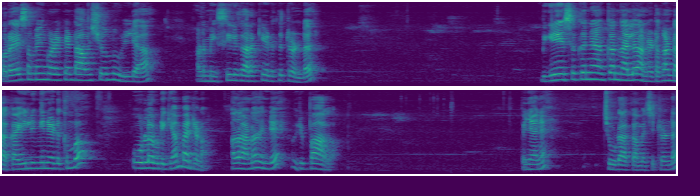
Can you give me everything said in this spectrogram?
കുറേ സമയം കുഴക്കേണ്ട ആവശ്യമൊന്നുമില്ല. നമ്മൾ മിക്സിയിൽ കറക്കി എടുത്തിട്ടുണ്ട്. ബിഗിനേഴ്സൊക്കെ നല്ലതാണ് കേട്ടോ. കണ്ട? കയ്യിൽ ഇങ്ങനെ എടുക്കുമ്പോൾ ഉള്ള പിടിക്കാൻ പറ്റണം. അതാണ് അതിന്റെ ഒരു പാകം. അപ്പം ഞാൻ ചൂടാക്കാൻ വെച്ചിട്ടുണ്ട്.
